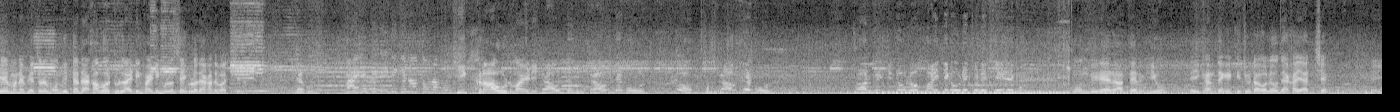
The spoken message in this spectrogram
যে মানে ভেতরে মন্দিরটা দেখাবো একটু লাইটিং ফাইটিংগুলো সেগুলো দেখাতে পারছি না। দেখুন বাইরে থেকেই দেখে নাও তোমরা মন্দির। কি ক্রাউড মাইরি। ক্রাউড দেখুন ক্রাউড দেখুন। ও ক্রাউড দেখুন। ঝড় বৃষ্টিতেও লোক বাড়ি থেকে উঠে চলে সেই দেখুন। মন্দিরের রাতের ভিউ এইখান থেকে কিছুটা হলেও দেখা যাচ্ছে। এই।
